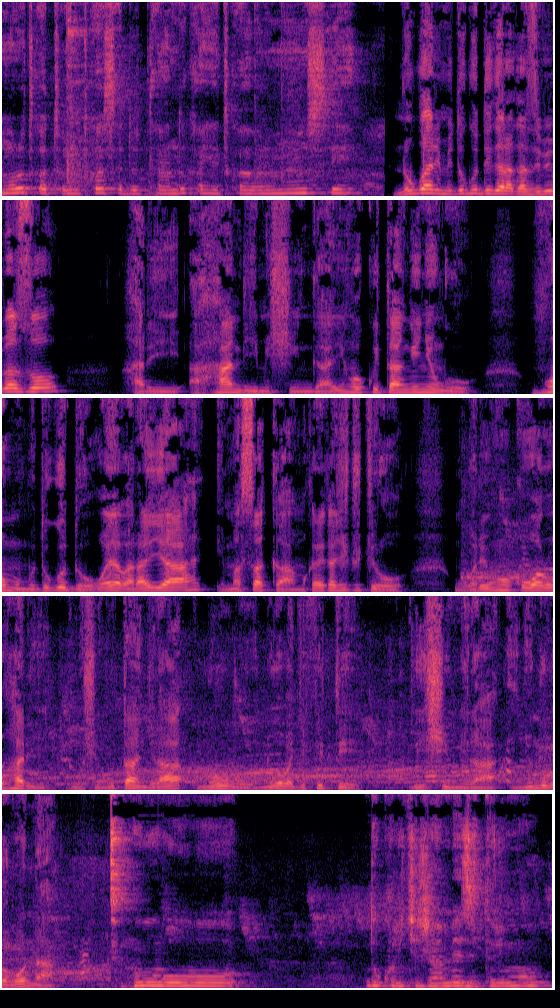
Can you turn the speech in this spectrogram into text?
muri utwo tuntu twose dutandukanye twa buri munsi. Nubwo hari imidugudu igaragaza ibibazo hari ahandi iyi mishinga y'inkoko itanga inyungu. Nko mu mudugudu wa yabaraya i masaka mu karere ka kicukiro umubare w'inkoko wari uhari umushinga utangira n'ubu niwo bagifite. Bishimira inyungu babona. Nk'ubu ngubu dukurikije amezi turimo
